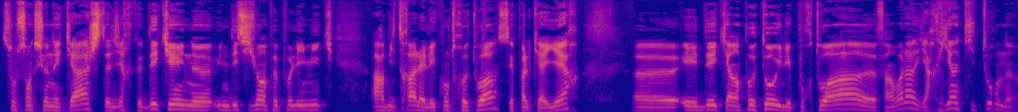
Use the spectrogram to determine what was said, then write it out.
sont sanctionnées cash. C'est-à-dire que dès qu'il y a une, une décision un peu polémique arbitrale, elle est contre toi. C'est pas le cas hier. Euh, et dès qu'il y a un poteau, il est pour toi. Enfin voilà, il y a rien qui tourne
